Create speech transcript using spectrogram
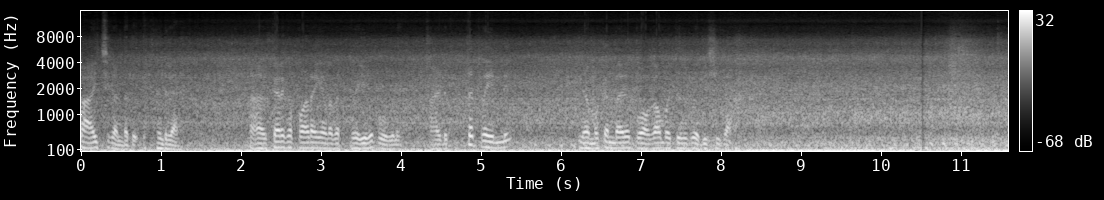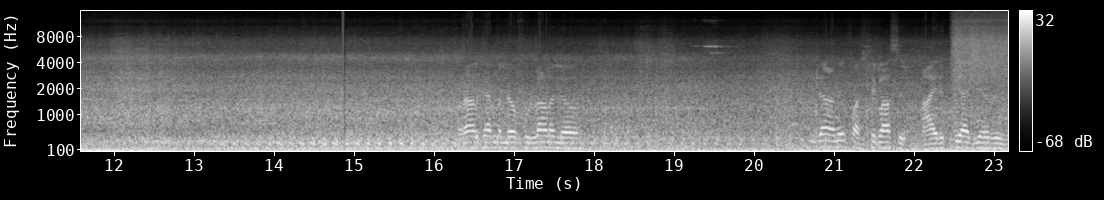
കാഴ്ച കണ്ടത്. കണ്ടില്ലേ? ആൾക്കാരൊക്കെ പാടെ കണ്ടത് ട്രെയിനിൽ പോകണം. അടുത്ത ട്രെയിനിൽ നമുക്ക് എന്തായാലും പോകാൻ പറ്റുമെന്ന് പ്രതീക്ഷിക്കാം. കുറേ ആൾക്കാരുണ്ടല്ലോ ഫുള്ളാണല്ലോ ഇതാണ് ഫസ്റ്റ് ക്ലാസ് ആയിരത്തി അഞ്ഞൂറ് രൂപ.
